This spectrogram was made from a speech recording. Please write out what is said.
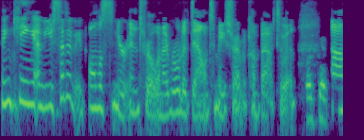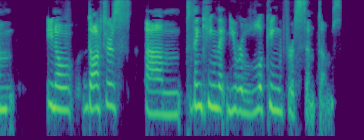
thinking, and you said it almost in your intro, and I wrote it down to make sure I would come back to it. Okay. Um, you know, doctors, um, thinking that you were looking for symptoms.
